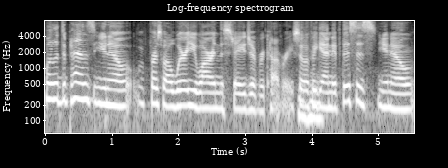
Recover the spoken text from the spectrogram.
Well, it depends, you know, first of all, where you are in the stage of recovery. So, if Mhm. again, if this is, you know,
